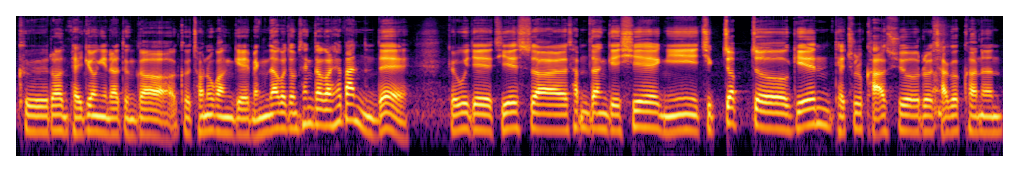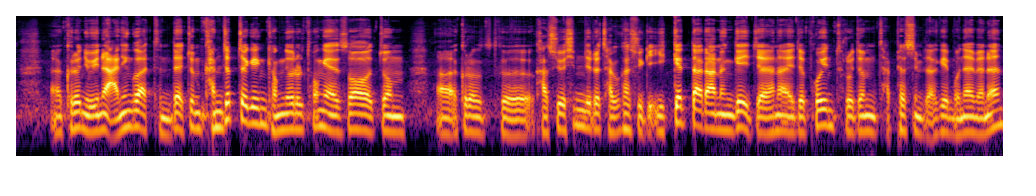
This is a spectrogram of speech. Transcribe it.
그런 배경이라든가 그 전후 관계 맥락을 좀 생각을 해봤는데 결국 이제 DSR 3단계 시행이 직접적인 대출 가수요를 자극하는 아, 그런 요인은 아닌 것 같은데 좀 간접적인 경로를 통해서 좀 아, 그런 그 가수요 심리를 자극할 수 있겠다라는 게 이제 하나 이제 포인트로 좀 잡혔습니다. 그게 뭐냐면은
